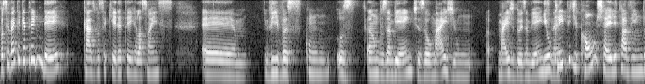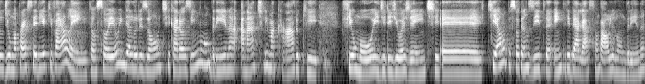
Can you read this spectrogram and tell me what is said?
você vai ter que aprender, caso você queira ter relações é, vivas com os ambos ambientes ou mais de um mais de dois ambientes. E o né? clipe de Concha, ele tá vindo de uma parceria que vai além. Então sou eu em Belo Horizonte, Carolzinha em Londrina, a Nath Lima Castro, que filmou e dirigiu a gente, é, que é uma pessoa que transita entre BH, São Paulo e Londrina,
